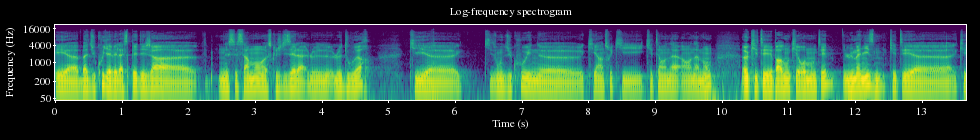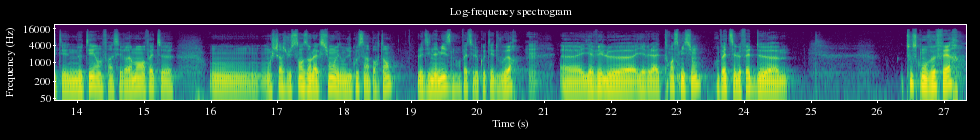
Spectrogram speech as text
et euh, bah, du coup, il y avait l'aspect déjà euh, nécessairement, ce que je disais, là, le, le doueur, qui, euh, qui donc du coup une, qui est un truc qui, qui était en, en amont, qui était pardon, qui remontait, l'humanisme qui était qui était noté. Enfin, c'est vraiment en fait, on, on, cherche du sens dans l'action et donc du coup c'est important. Le dynamisme, en fait, c'est le côté doueur. Mmh. Il y avait le, il y avait la transmission. En fait, c'est le fait de tout ce qu'on veut faire,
